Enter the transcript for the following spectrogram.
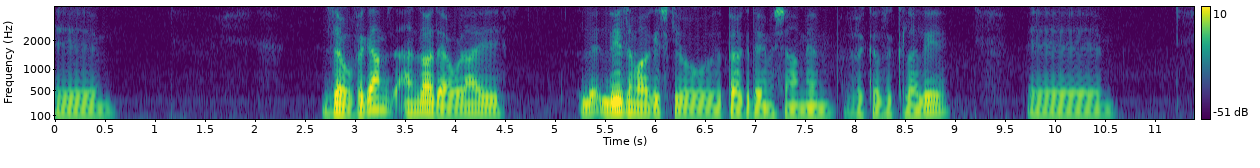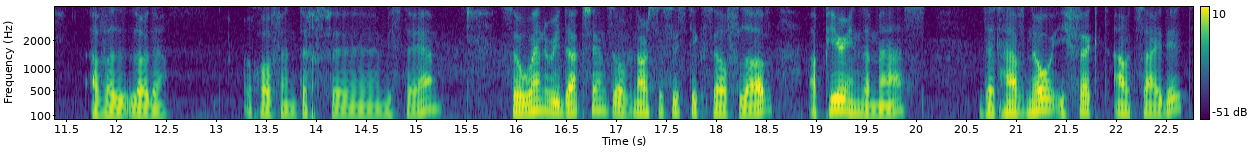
אה, זהו, וגם, אני לא יודע, אולי, לי זה מרגיש כאילו זה פרק די משעמם וכזה כללי, אה, אבל לא יודע. בכל אופן, תכף uh, מסתיים. So when reductions of narcissistic self-love appear in the mass that have no effect outside it,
